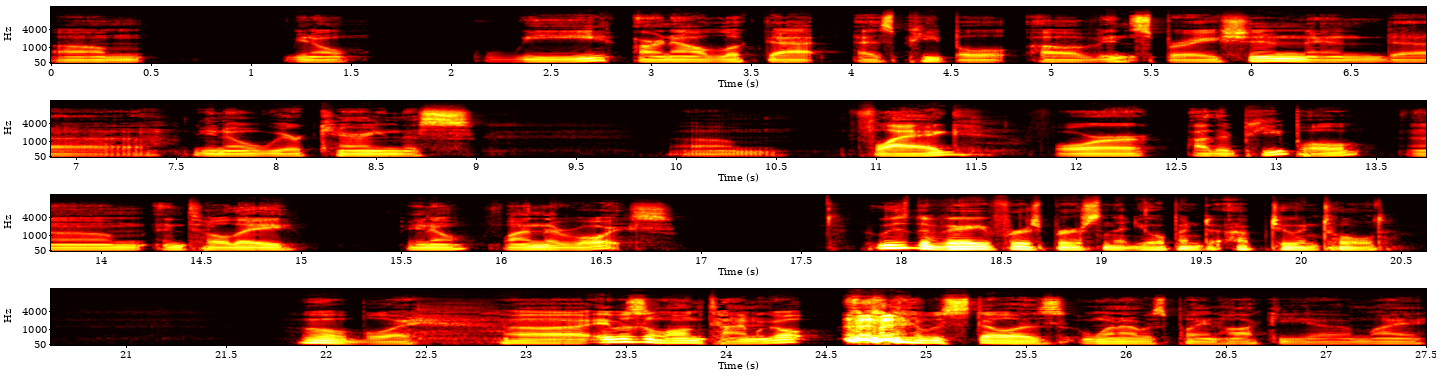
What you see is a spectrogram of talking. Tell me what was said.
um you know we are now looked at as people of inspiration and uh you know we're carrying this um flag for other people um until they you know find their voice Who's the very first person that you opened up to and told? Oh boy, uh, it was a long time ago. it was still as when I was playing hockey. Uh, my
